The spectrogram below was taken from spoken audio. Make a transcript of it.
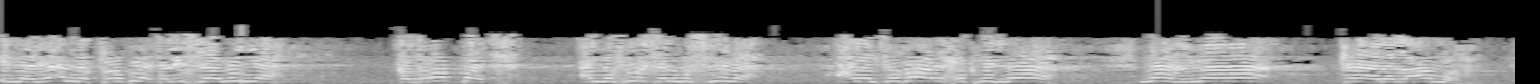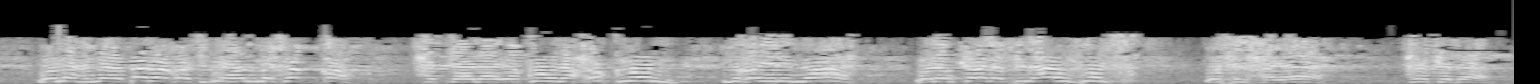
إلا لأن التربية الإسلامية قد ربت النفوس المسلمة على انتظار حكم الله مهما كان الأمر ومهما بلغت بها المشقة حتى لا يكون حكم لغير الله ولو كان في الأنفس وفي الحياة. هكذا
